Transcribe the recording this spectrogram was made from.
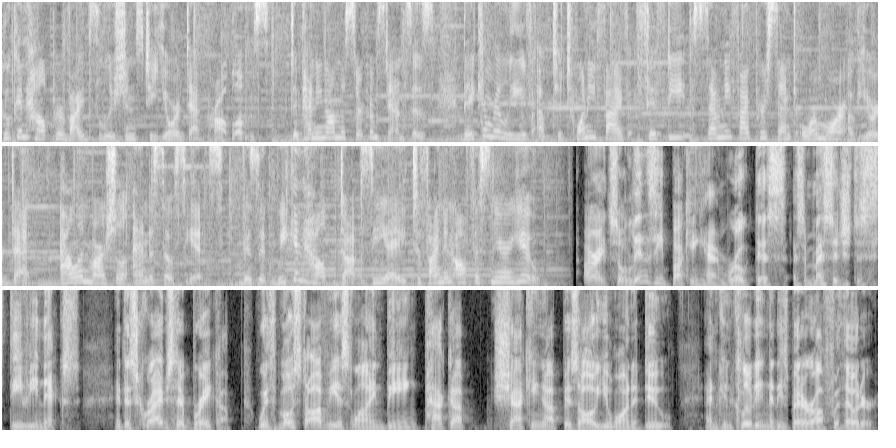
who can help provide solutions to your debt problems. Depending on the circumstances, they can relieve up to 25, 50, 75% or more of your debt. Alan Marshall and Associates. Visit wecanhelp.ca to find an office near you. All right, so Lindsey Buckingham wrote this as a message to Stevie Nicks. It describes their breakup, with most obvious line being pack up, shacking up is all you want to do, and concluding that he's better off without her.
